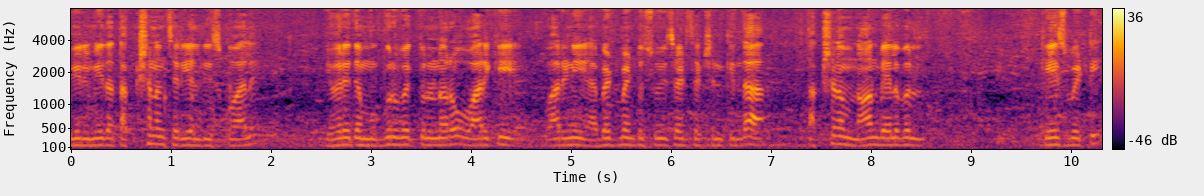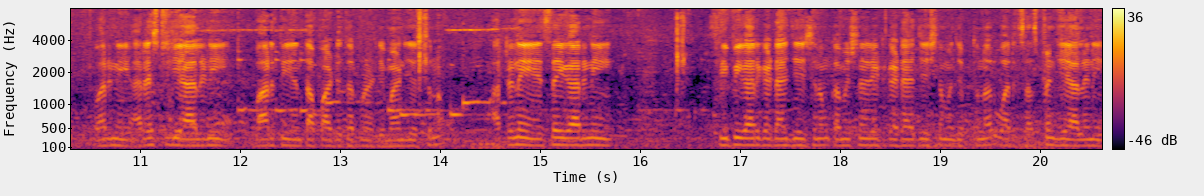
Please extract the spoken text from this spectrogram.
వీరి మీద తక్షణం చర్యలు తీసుకోవాలి. ఎవరైతే ముగ్గురు వ్యక్తులు ఉన్నారో వారికి వారిని అబెట్మెంట్ సూసైడ్ సెక్షన్ కింద తక్షణం నాన్ అవైలబుల్ కేసు పెట్టి వారిని అరెస్ట్ చేయాలని భారతీయ జనతా పార్టీ తరఫున డిమాండ్ చేస్తున్నాం. అట్లనే ఎస్ఐ గారిని సిపి గారికి అటాచ్ చేసినాం కమిషనరేట్కి అటాచ్ చేసినామని చెప్తున్నారు. వారిని సస్పెండ్ చేయాలని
